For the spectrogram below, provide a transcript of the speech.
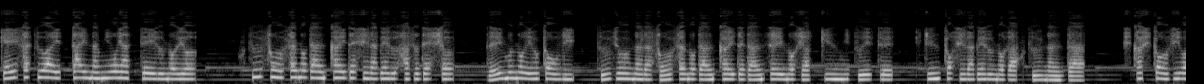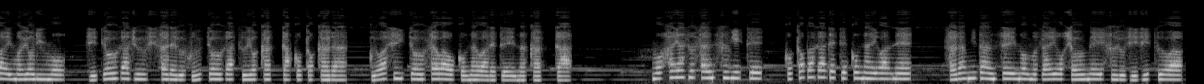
警察は一体何をやっているのよ。普通捜査の段階で調べるはずでしょ。霊夢の言う通り、通常なら捜査の段階で男性の借金について、きちんと調べるのが普通なんだ。しかし当時は今よりも、自供が重視される風潮が強かったことから、詳しい調査は行われていなかった。もはやずさんすぎて、言葉が出てこないわね。さらに男性の無罪を証明する事実は、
